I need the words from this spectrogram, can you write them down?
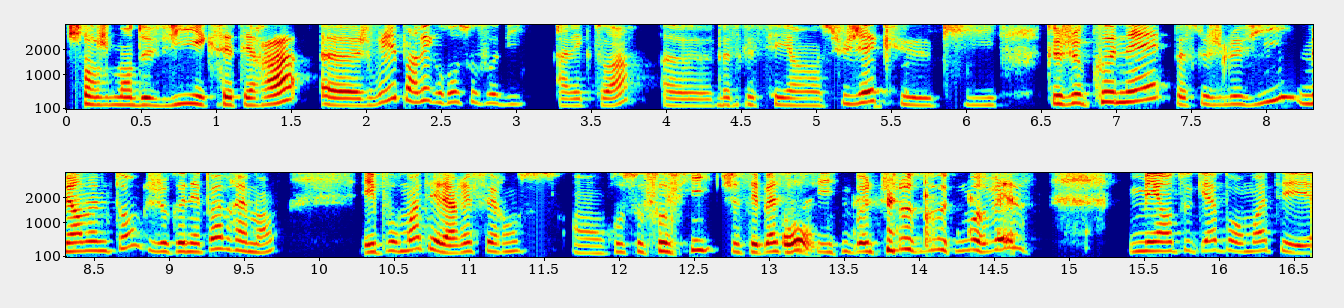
changements de vie, etc. Euh, je voulais parler grossophobie avec toi euh, parce que c'est un sujet que, qui, que je connais parce que je le vis, mais en même temps que je connais pas vraiment. Et pour moi, tu es la référence en grossophobie. Je sais pas si Oh. c'est une bonne chose ou une mauvaise, mais en tout cas, pour moi, tu es,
